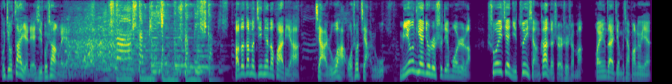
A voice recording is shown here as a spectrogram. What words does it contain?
不就再也联系不上了呀？好的，咱们今天的话题哈，假如哈，我说假如明天就是世界末日了，说一件你最想干的事儿是什么？欢迎在节目下方留言，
